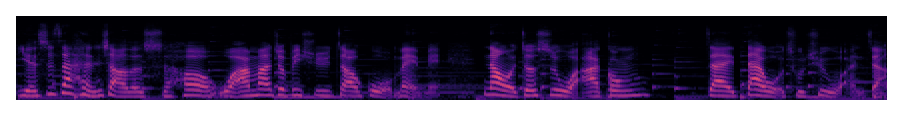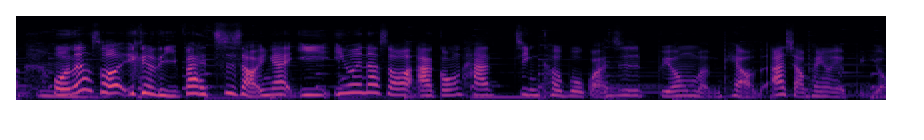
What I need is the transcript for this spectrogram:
也是在很小的时候，我阿妈就必须照顾我妹妹，那我就是我阿公。在带我出去玩，这样我那时候一个礼拜至少应该一，因为那时候阿公他进科博馆是不用门票的啊，小朋友也不用，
